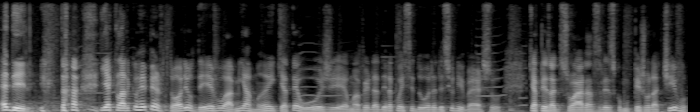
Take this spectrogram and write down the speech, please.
é dele, tá? E é claro que o repertório eu devo à minha mãe, que até hoje é uma verdadeira conhecedora desse universo, que apesar de soar às vezes como pejorativo,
